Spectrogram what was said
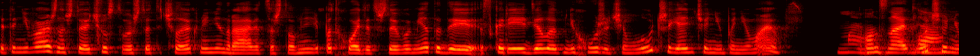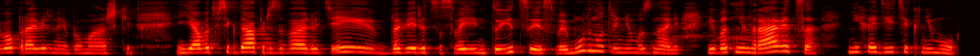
Это не важно, что я чувствую, что этот человек мне не нравится, что он мне не подходит, что его методы скорее делают мне хуже, чем лучше. Я ничего не понимаю. Он знает да. лучше, у него правильные бумажки. И я вот всегда призываю людей довериться своей интуиции, своему внутреннему знанию. И вот не нравится, не ходите к нему.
